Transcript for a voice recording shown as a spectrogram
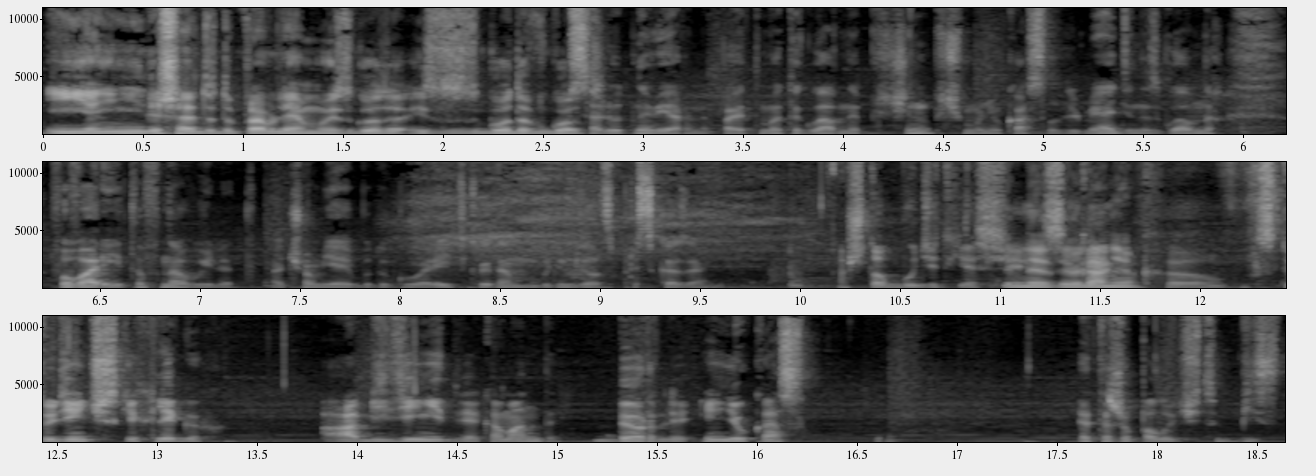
И они не решают эту проблему из года, из года в год. Абсолютно верно. Поэтому это главная причина, почему Ньюкасл для меня один из главных фаворитов на вылет, о чем я и буду говорить, когда мы будем делать предсказания. А что будет, если, как э, в студенческих лигах, объединить две команды, Берли и Ньюкасл? Это же получится бист.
